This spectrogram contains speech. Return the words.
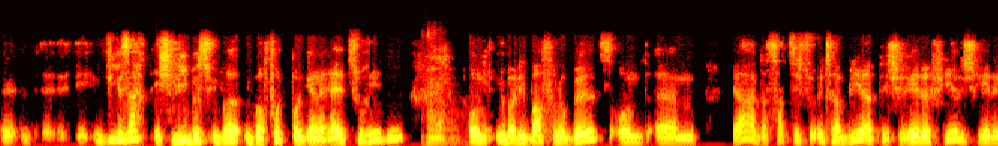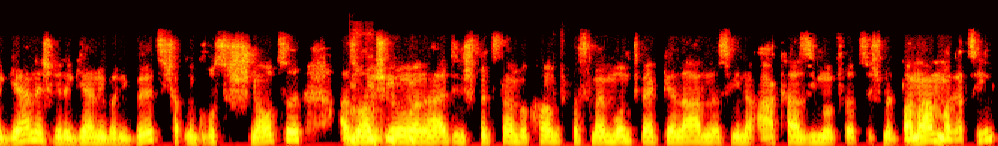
äh, äh, wie gesagt, ich liebe es, über, über Football generell zu reden ja. und über die Buffalo Bills. Und ähm, ja, das hat sich so etabliert. Ich rede viel, ich rede gerne, ich rede gerne über die Bills. Ich habe eine große Schnauze. Also habe ich irgendwann halt den Spitznamen bekommen, dass mein Mundwerk geladen ist wie eine AK-47 mit Bananenmagazin.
